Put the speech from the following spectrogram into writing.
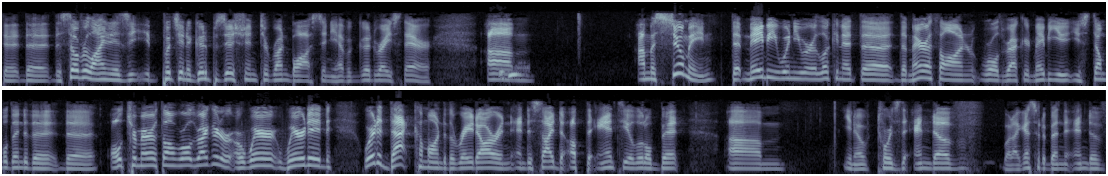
the, the the silver line is it puts you in a good position to run Boston. You have a good race there. Um, mm-hmm. I'm assuming that maybe when you were looking at the, the marathon world record, maybe you, you stumbled into the, the ultra marathon world record, or, or where where did where did that come onto the radar and, and decide to up the ante a little bit? Um, you know, towards the end of what I guess it would have been the end of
